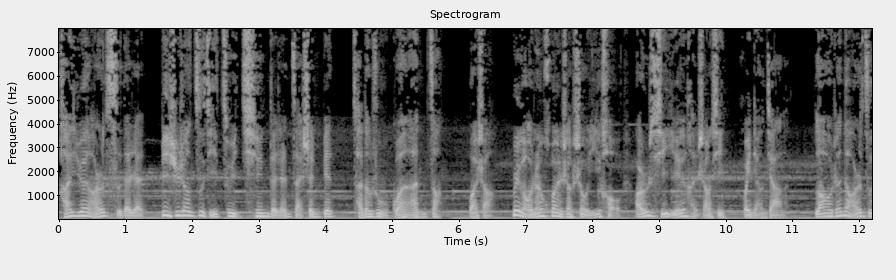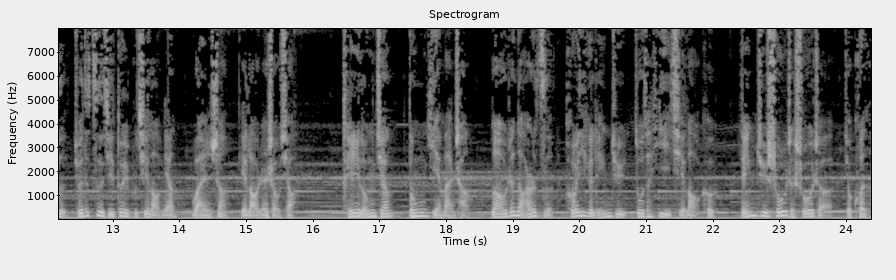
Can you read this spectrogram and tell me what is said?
含冤而死的人必须让自己最亲的人在身边，才能入棺安葬。晚上为老人换上寿衣后，儿媳也很伤心，回娘家了。老人的儿子觉得自己对不起老娘，晚上给老人守孝。黑龙江冬夜漫长。老人的儿子和一个邻居坐在一起唠嗑，邻居说着说着就困了。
